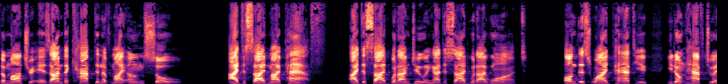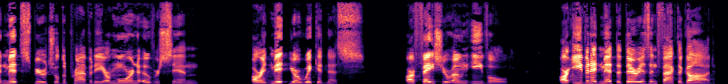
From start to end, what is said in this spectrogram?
the mantra is I'm the captain of my own soul. I decide my path. I decide what I'm doing. I decide what I want. On this wide path, you, you don't have to admit spiritual depravity or mourn over sin or admit your wickedness or face your own evil or even admit that there is, in fact, a God.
